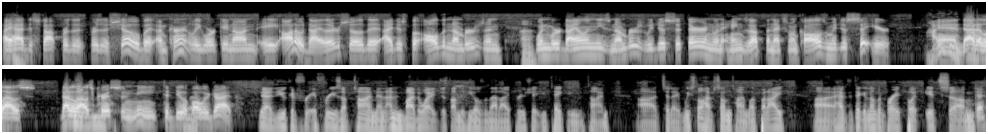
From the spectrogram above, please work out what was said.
I had to stop for the for the show, but I'm currently working on a auto dialer so that I just put all the numbers and Uh. when we're dialing these numbers, we just sit there and when it hangs up, the next one calls and we just sit here. And that allows that allows no. Chris and me to do it Yeah. while we drive. yeah, you could free, it frees up time. And and by the way, just on the heels of that, I appreciate you taking the time uh, today. We still have some time left, but I uh, have to take another break. But it's um, Okay.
